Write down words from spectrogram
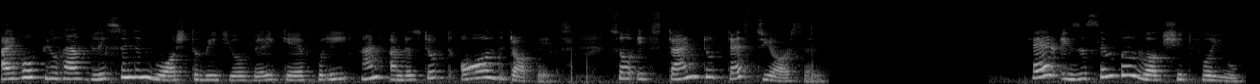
I hope you have listened and watched the video very carefully and understood all the topics. So it's time to test yourself. Here is a simple worksheet for you.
